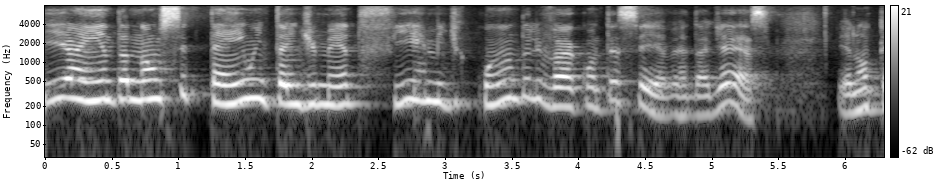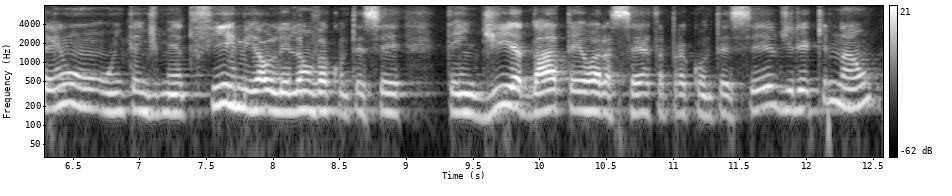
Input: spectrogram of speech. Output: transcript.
e ainda não se tem um entendimento firme de quando ele vai acontecer. A verdade é essa. Eu não tenho um, entendimento firme, o leilão vai acontecer, tem dia, data e hora certa para acontecer, eu diria que não,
